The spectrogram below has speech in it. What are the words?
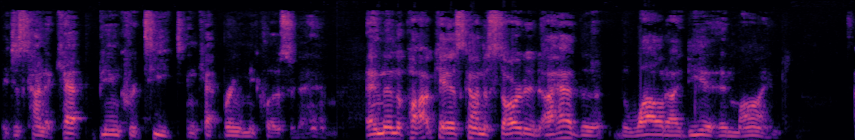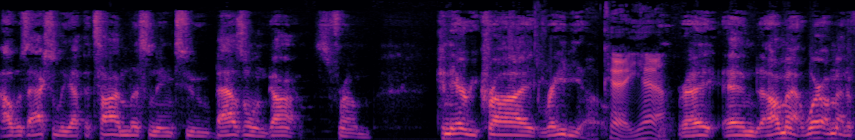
It just kind of kept being critiqued and kept bringing me closer to Him. And then the podcast kind of started. I had the the wild idea in mind I was actually at the time listening to Basil and Gonz from Canary Cry Radio. Okay, yeah. Right. And I'm at where I'm at a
